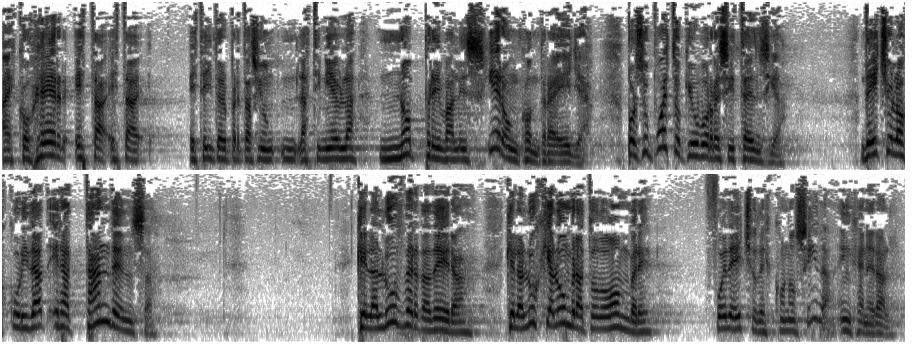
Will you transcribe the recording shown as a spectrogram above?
escoger esta, esta, esta interpretación. Las tinieblas no prevalecieron contra ella. Por supuesto que hubo resistencia. De hecho, la oscuridad era tan densa que la luz verdadera, que la luz que alumbra a todo hombre, fue de hecho desconocida en general.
